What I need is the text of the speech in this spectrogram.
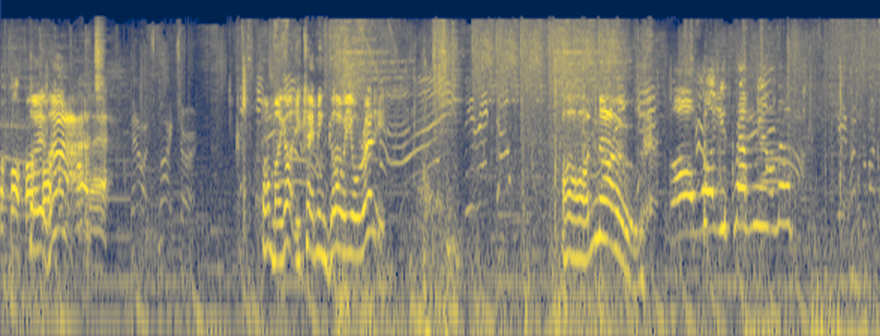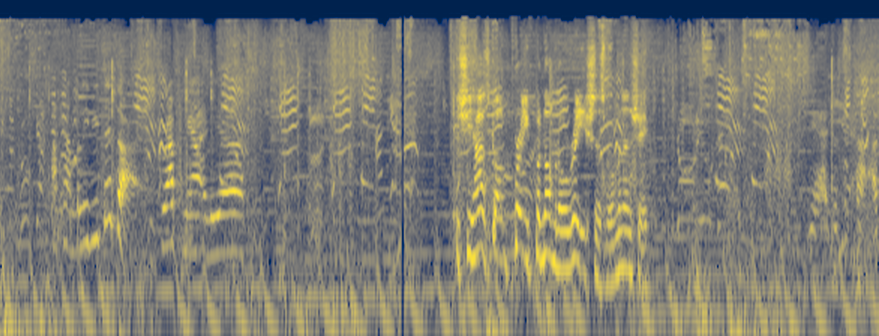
Like that! Oh my god, you came in glowy already! Oh no! Oh, what? You grabbed me out of the... I can't believe you did that. You grabbed me out of the, uh... She has got pretty phenomenal reach, this woman, hasn't she? Yeah, just a tad.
